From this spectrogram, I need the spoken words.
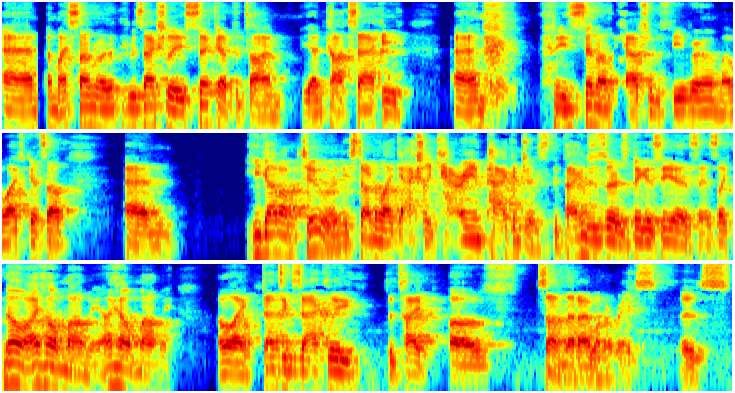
and, and my son was he was actually sick at the time. He had Coxsackie, and he's sitting on the couch with a fever. And my wife gets up, and he got up too and he started like actually carrying packages. The packages are as big as he is. And it's like, no, I help mommy. I help mommy. I'm like, that's exactly the type of son that I want to raise is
